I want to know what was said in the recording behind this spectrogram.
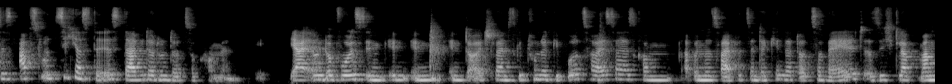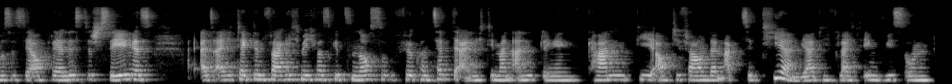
das absolut sicherste ist, da wieder runterzukommen. Ja, und obwohl es in, in, in Deutschland, es gibt 100 Geburtshäuser, es kommen aber nur zwei Prozent der Kinder dort zur Welt. Also ich glaube, man muss es ja auch realistisch sehen. Jetzt, als Architektin frage ich mich, was gibt es noch so für Konzepte eigentlich, die man anbringen kann, die auch die Frauen dann akzeptieren, ja, die vielleicht irgendwie so ein,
